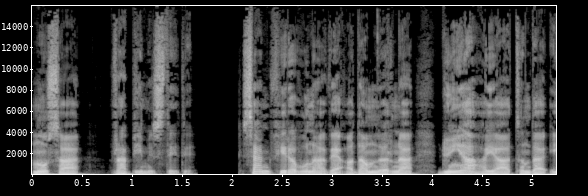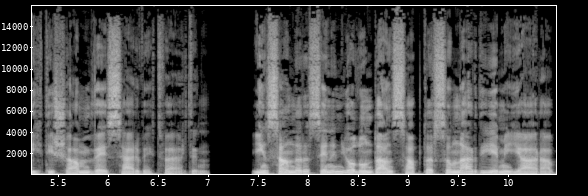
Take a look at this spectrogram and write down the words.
Musa, Rabbimiz dedi. Sen Firavun'a ve adamlarına dünya hayatında ihtişam ve servet verdin. İnsanları senin yolundan saptırsınlar diye mi ya Rab?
